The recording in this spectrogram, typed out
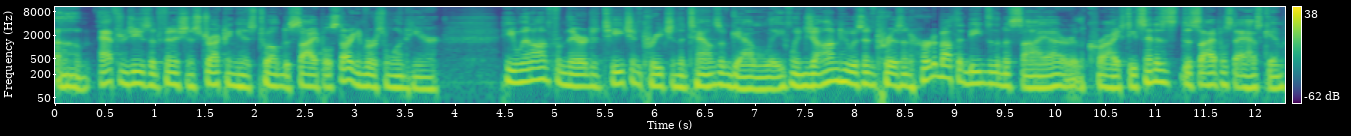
Um, after Jesus had finished instructing his 12 disciples, starting in verse 1 here, he went on from there to teach and preach in the towns of Galilee. When John, who was in prison, heard about the deeds of the Messiah or the Christ, he sent his disciples to ask him,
